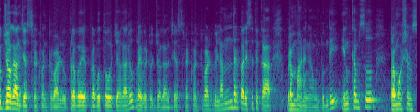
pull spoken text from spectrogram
ఉద్యోగాలు చేస్తున్నటువంటి వాళ్ళు ప్రభు ప్రభుత్వ ఉద్యోగాలు ప్రైవేట్ ఉద్యోగాలు చేస్తున్నటువంటి వాళ్ళు వీళ్ళందరి పరిస్థితి బ్రహ్మాండంగా ఉంటుంది. ఇన్కమ్స్ ప్రమోషన్స్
